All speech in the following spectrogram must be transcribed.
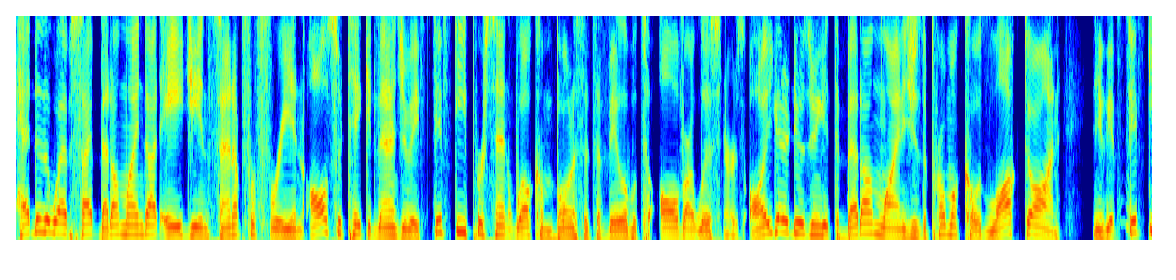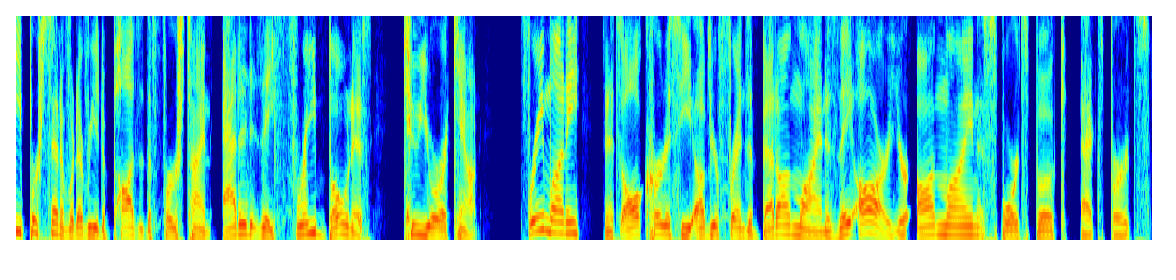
Head to the website, betonline.ag, and sign up for free, and also take advantage of a 50% welcome bonus that's available to all of our listeners. All you got to do is when you get to Bet Online, is use the promo code LOCKED ON, and you'll get 50% of whatever you deposit the first time added as a free bonus to your account. Free money, and it's all courtesy of your friends at Bet Online, as they are your online sportsbook experts.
